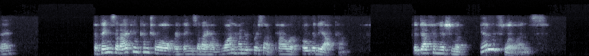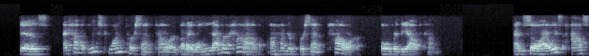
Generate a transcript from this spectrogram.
Okay? The things that I can control are things that I have 100% power over the outcome. The definition of influence is I have at least 1% power, but I will never have 100% power over the outcome. And so I always ask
